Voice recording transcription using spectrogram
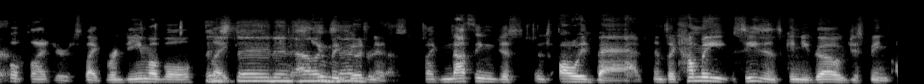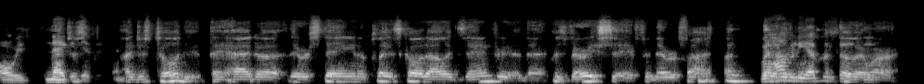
simple pleasures, like redeemable, they like stayed in human Alexandria. goodness. Like nothing just is always bad. And it's like how many seasons can you go just being always negative? I just told you they had uh, they were staying in a place called Alexandria that was very safe and they were fine. But how many until episodes of- were?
